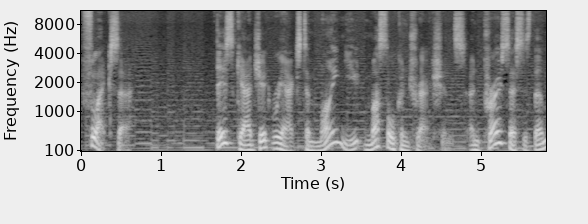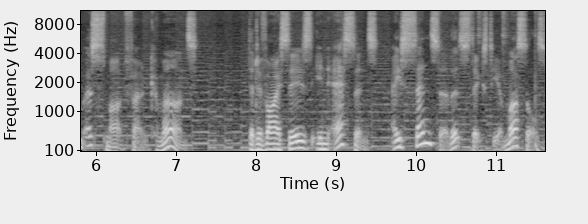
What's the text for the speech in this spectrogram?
Flexor This gadget reacts to minute muscle contractions and processes them as smartphone commands. The device is, in essence, a sensor that sticks to your muscles,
